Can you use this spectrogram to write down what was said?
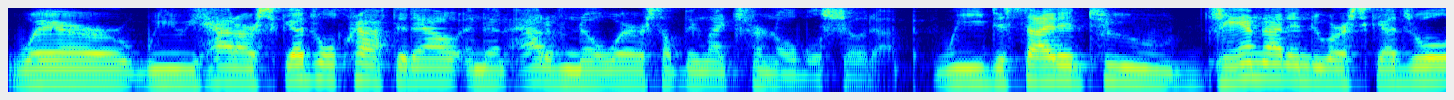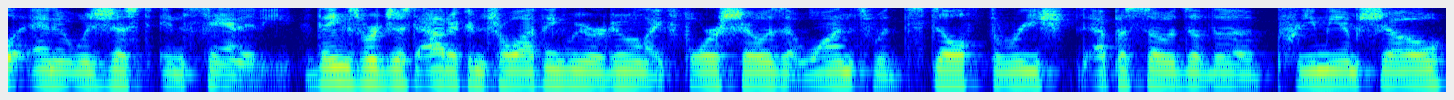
where we had our schedule crafted out and then out of nowhere something like Chernobyl showed up. We decided to jam that into our schedule and it was just insanity. Things were just out of control. I think we were doing like four shows at once with still three episodes of the premium show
